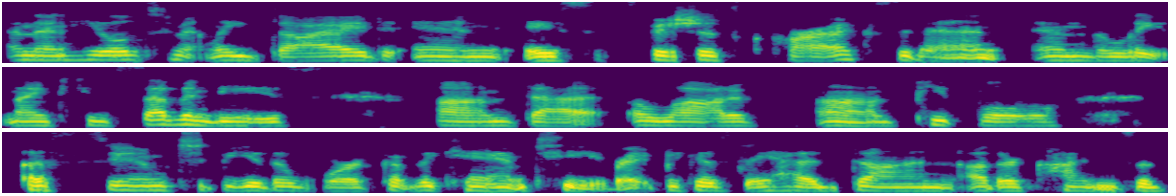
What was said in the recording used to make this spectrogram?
And then he ultimately died in a suspicious car accident in the late 1970s um, that a lot of uh, people assumed to be the work of the KMT, right? Because they had done other kinds of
